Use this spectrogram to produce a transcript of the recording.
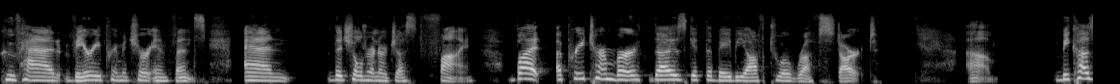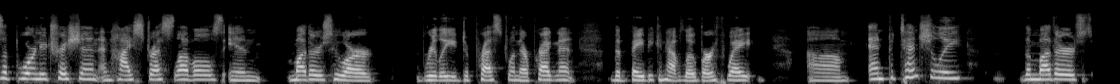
who've had very premature infants and the children are just fine. But a preterm birth does get the baby off to a rough start. Um, because of poor nutrition and high stress levels in mothers who are really depressed when they're pregnant the baby can have low birth weight. Um, and potentially the mother's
